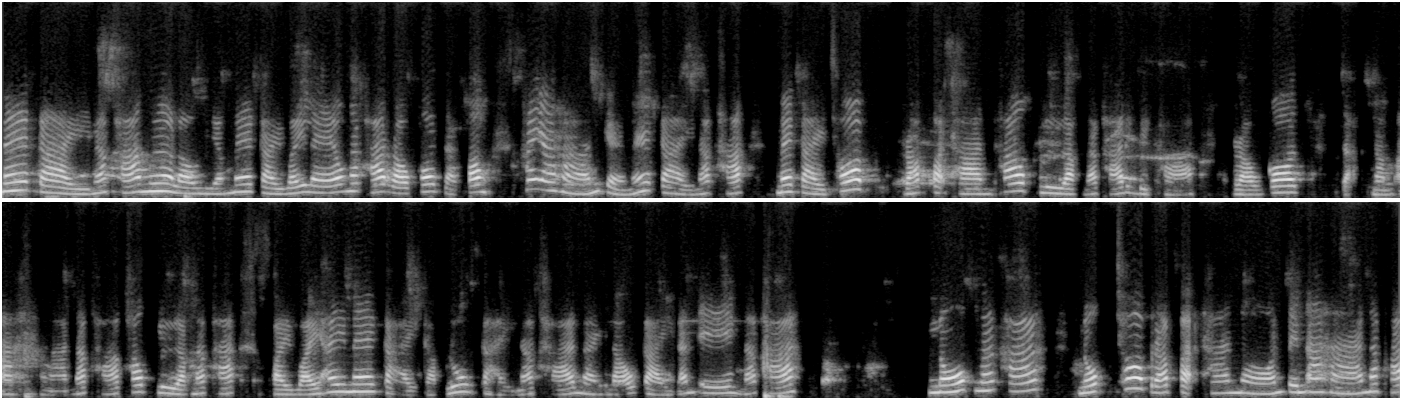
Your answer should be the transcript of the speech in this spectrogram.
แม่ไก่นะคะ เมื่อเราเลี้ยงแม่ไก่ไว้แล้วนะคะ เราก็จะต้องให้อาหารแก่แม่ไก่นะคะ แม่ไก่ชอบรับประทานข้าวเปลือกนะคะเด็กๆคะ เราก็จะนำอาหารนะคะข้าวเปลือกนะคะ ไปไว้ให้แม่ไก่กับลูกไก่นะคะ ในเล้าไก่นั่นเองนะคะ นกนะคะ นกชอบรับประทานนอนเป็นอาหารนะคะ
